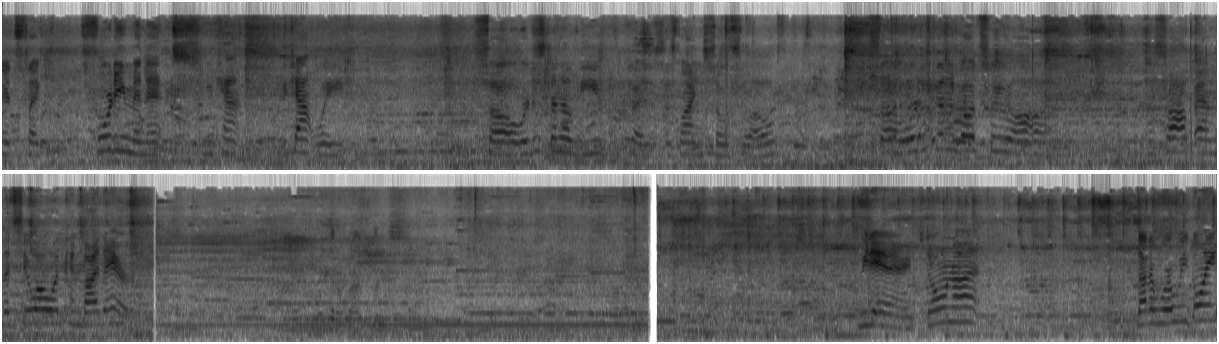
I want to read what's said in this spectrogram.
long. It's like 40 minutes. We can't we can't wait. So we're just gonna leave because this line's so slow. So we're just gonna go to uh, the shop and let's see what we can buy there. We get? We did a donut. Is that where we going?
